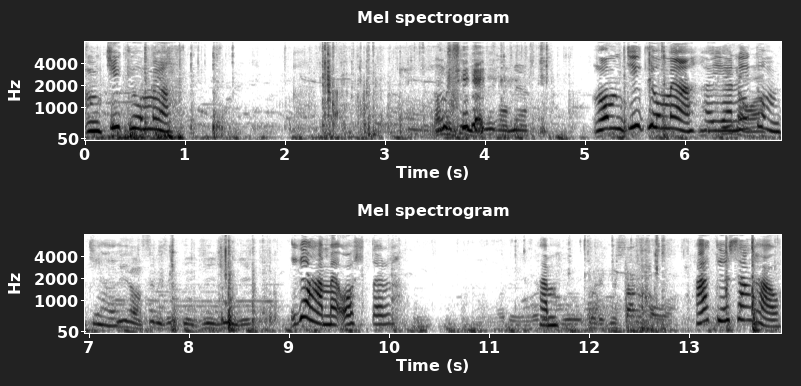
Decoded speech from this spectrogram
Ừ, chỉ kêu mẹ không chỉ không chỉ kêu mẹ hay là này tụm chỉ hay cái hàm mẹ oyster hàm hả kêu sang hậu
